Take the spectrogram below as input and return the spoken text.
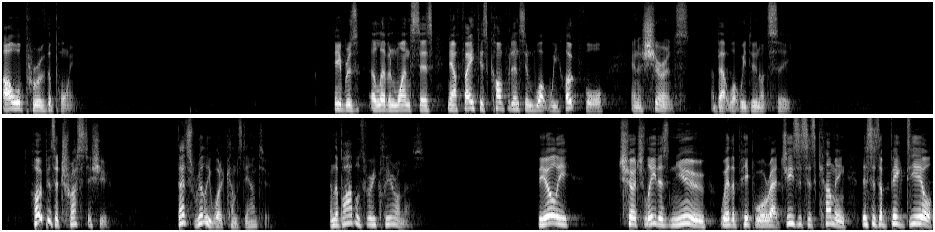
I will prove the point. Hebrews 11:1 says, "Now faith is confidence in what we hope for and assurance about what we do not see." Hope is a trust issue. That's really what it comes down to. And the Bible is very clear on this. The early church leaders knew where the people were at. Jesus is coming. This is a big deal.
